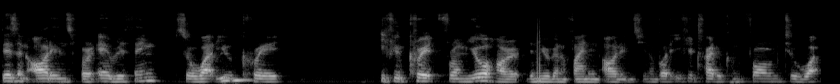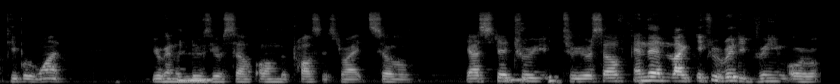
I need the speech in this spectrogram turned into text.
there's an audience for everything. So what you Mhm. create, if you create from your heart, then you're gonna find an audience. You know, but if you try to conform to what people want, you're gonna Mhm. lose yourself along the process, right? So yeah stay true to yourself and then like if you really dream or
